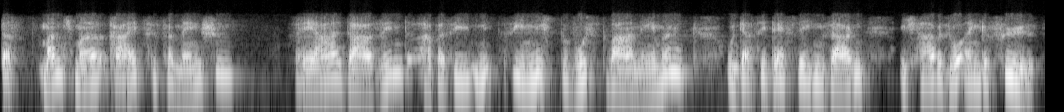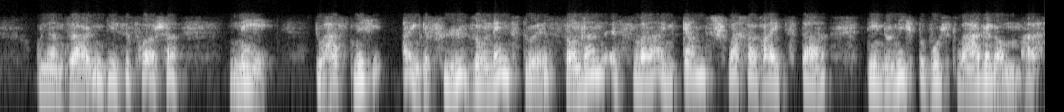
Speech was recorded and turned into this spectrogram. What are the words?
dass manchmal Reize für Menschen real da sind, aber sie, sie nicht bewusst wahrnehmen und dass sie deswegen sagen, ich habe so ein Gefühl. Und dann sagen diese Forscher, nee, du hast nicht ein Gefühl, so nennst du es, sondern es war ein ganz schwacher Reiz da, den du nicht bewusst wahrgenommen hast.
